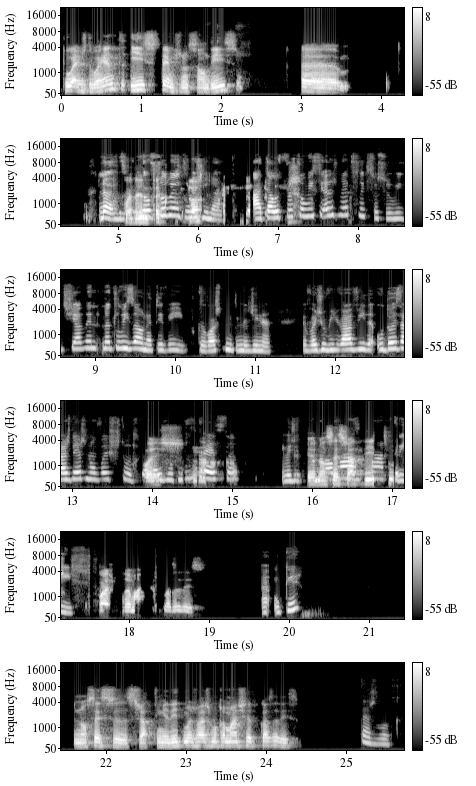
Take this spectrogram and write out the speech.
tu és doente e isso temos noção disso. Ah, Não, Quando não sou doente, imagina. Há aquelas pessoas que são viciadas na Netflix, eu sou viciada na televisão, na TVI, porque eu gosto muito, imagina. Eu vejo o Viva a Vida. O 2 às 10 não vejo todo, só Pois, vejo o que me interessa. Imagina, Eu não sei se já te disse, vais morrer mais cedo por causa disso. Ah, o quê? Não sei se, se já te tinha dito, mas vais morrer mais cedo por causa disso. Estás louco.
